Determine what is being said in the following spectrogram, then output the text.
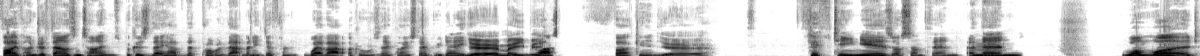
five hundred thousand times because they have the, probably that many different web articles they post every day? yeah, maybe. Last fucking Yeah, 15 years or something and Mm. then one word,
